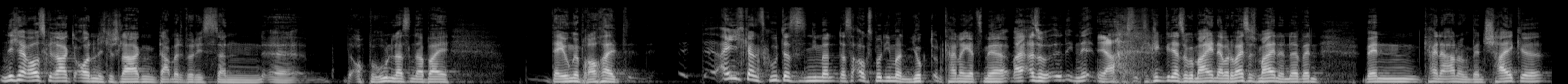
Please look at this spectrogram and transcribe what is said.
nicht herausgeragt, ordentlich geschlagen. Damit würde ich es dann äh, auch beruhen lassen dabei. Der Junge braucht halt eigentlich ganz gut, dass es niemand, dass Augsburg niemanden juckt und keiner jetzt mehr. Also, äh, ne, Ja. das klingt wieder so gemein, aber du weißt, was ich meine, ne? Wenn, wenn, keine Ahnung, wenn Schalke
